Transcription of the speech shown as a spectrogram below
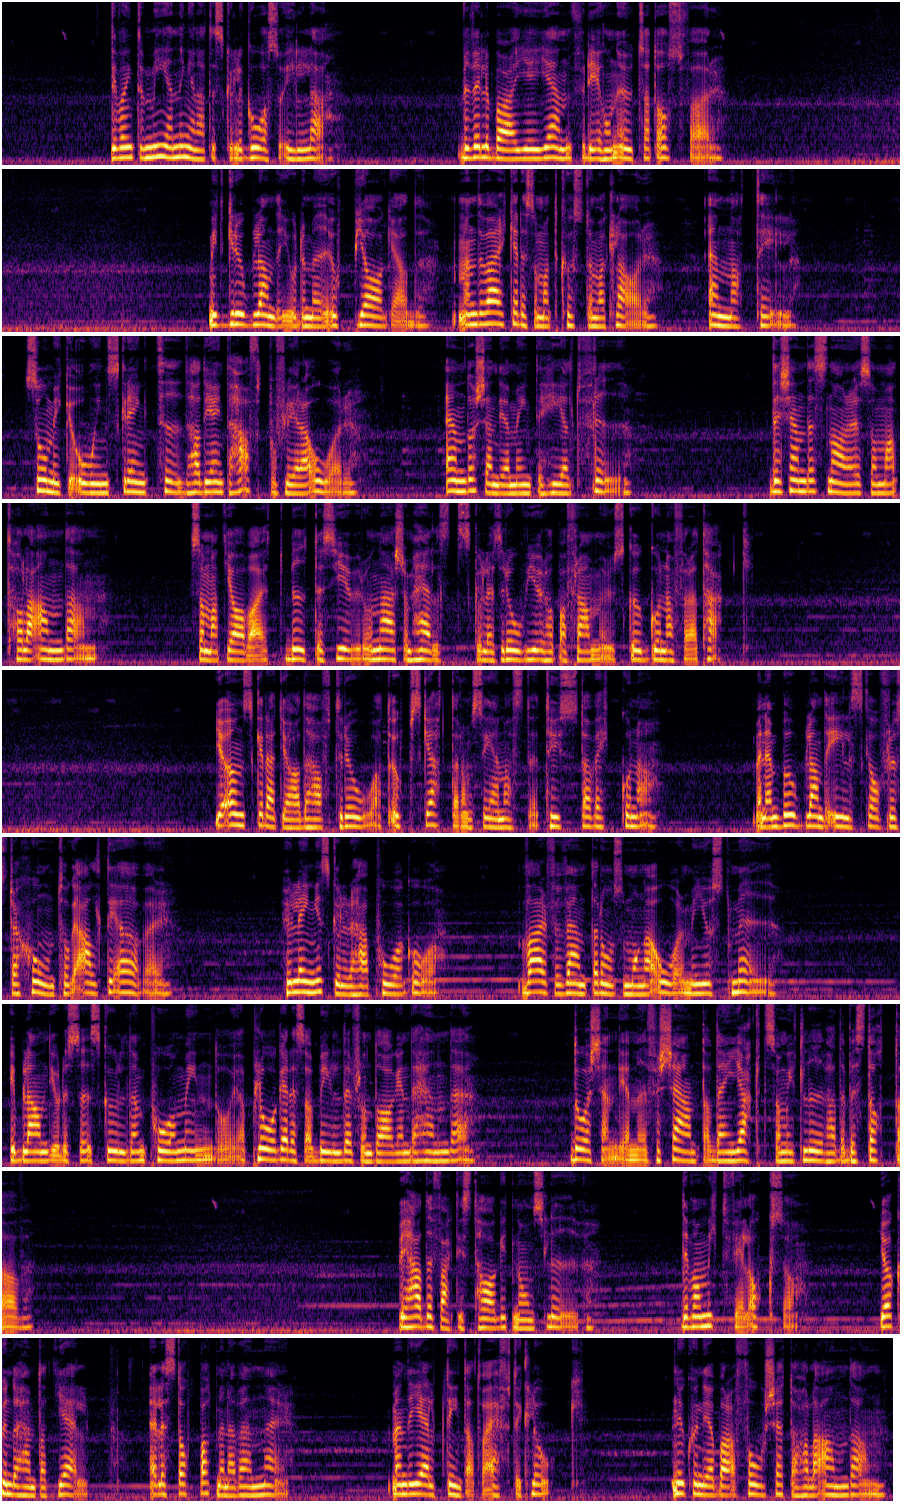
Det var inte meningen att det skulle gå så illa. Vi ville bara ge igen för det hon utsatt oss för. Mitt grubblande gjorde mig uppjagad. Men det verkade som att kusten var klar. En natt till. Så mycket oinskränkt tid hade jag inte haft på flera år. Ändå kände jag mig inte helt fri. Det kändes snarare som att hålla andan. Som att jag var ett bytesdjur och när som helst skulle ett rovdjur hoppa fram ur skuggorna för attack. Jag önskade att jag hade haft ro att uppskatta de senaste tysta veckorna. Men en bubblande ilska och frustration tog alltid över. Hur länge skulle det här pågå? Varför väntade hon så många år med just mig? Ibland gjorde sig skulden påmind och jag plågades av bilder från dagen det hände. Då kände jag mig förtjänt av den jakt som mitt liv hade bestått av. Vi hade faktiskt tagit någons liv. Det var mitt fel också. Jag kunde ha hämtat hjälp eller stoppat mina vänner. Men det hjälpte inte att vara efterklok. Nu kunde jag bara fortsätta hålla andan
